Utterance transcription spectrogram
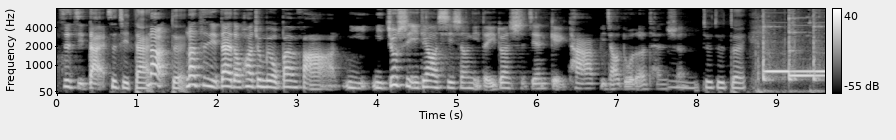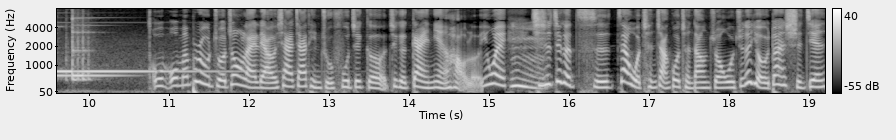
自己带，自己带。那对，那自己带的话就没有办法，你你就是一定要牺牲你的一段时间给他比较多的 attention。嗯、对对对。我我们不如着重来聊一下家庭主妇这个这个概念好了，因为其实这个词在我成长过程当中，我觉得有一段时间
